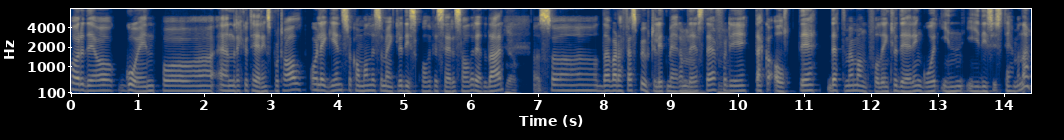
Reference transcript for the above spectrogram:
Bare det å gå inn på en rekrutteringsportal og legge inn, så kan man liksom egentlig diskvalifiseres allerede der. Ja. Så det var derfor jeg spurte litt mer om det i mm, sted, mm. fordi det er ikke alltid dette med mangfold og inkludering går inn i de systemene.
